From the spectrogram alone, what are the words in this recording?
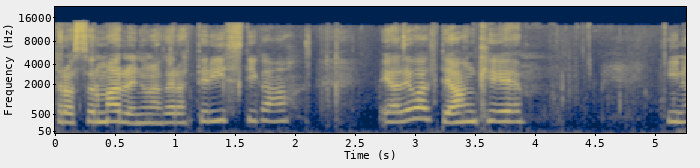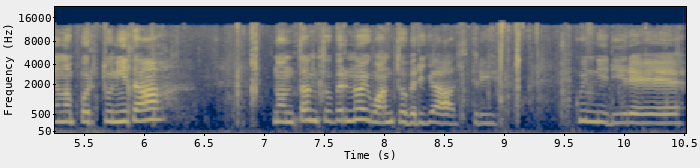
trasformarla in una caratteristica e alle volte anche in un'opportunità non tanto per noi quanto per gli altri. Quindi dire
